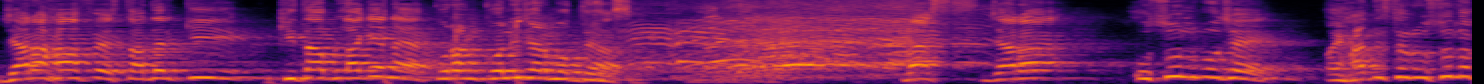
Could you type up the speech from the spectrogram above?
যারা হাফেজ, তাদের কি কিতাব লাগে না? কোরআন কলিজার মধ্যে আছে। ব্যাস, যারা উসুল বুঝে, ওই হাদিসের উসুলও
